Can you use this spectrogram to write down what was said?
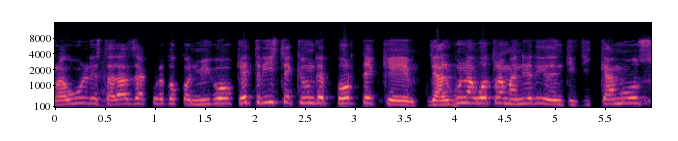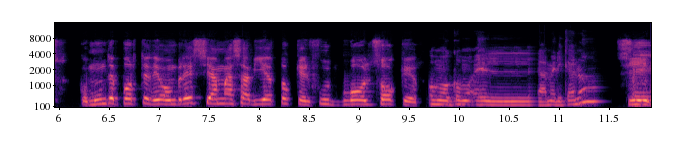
Raúl, estarás de acuerdo conmigo. Qué triste que un deporte que de alguna u otra manera identificamos como un deporte de hombres sea más abierto que el fútbol, soccer. ¿Como, como el americano? Sí.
